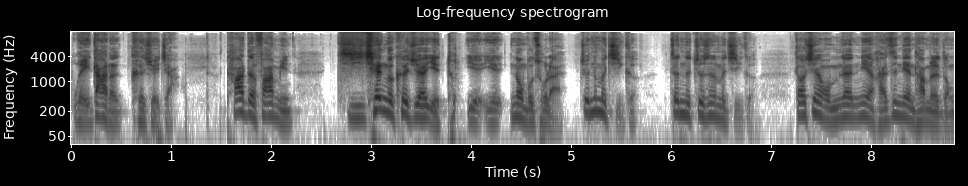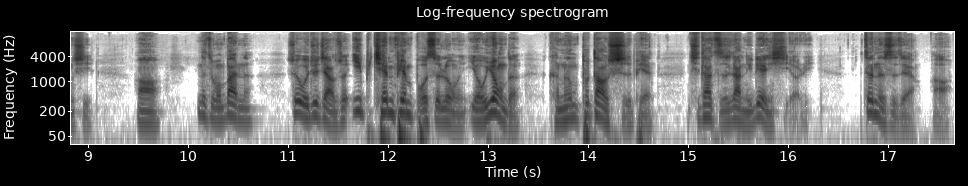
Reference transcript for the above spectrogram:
伟大的科学家，他的发明几千个科学家也也也弄不出来，就那么几个，真的就是那么几个。到现在我们在念还是念他们的东西哦，那怎么办呢？所以我就讲说，一千篇博士论文有用的可能不到十篇，其他只是让你练习而已，真的是这样啊、哦，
